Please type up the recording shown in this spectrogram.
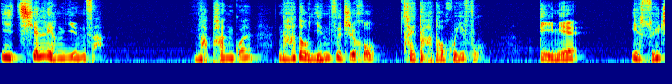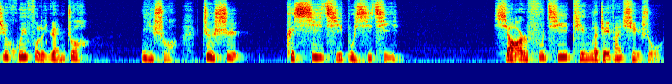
一千两银子。那判官拿到银子之后，才打道回府，地面也随之恢复了原状。你说这事可稀奇不稀奇？小二夫妻听了这番叙述，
